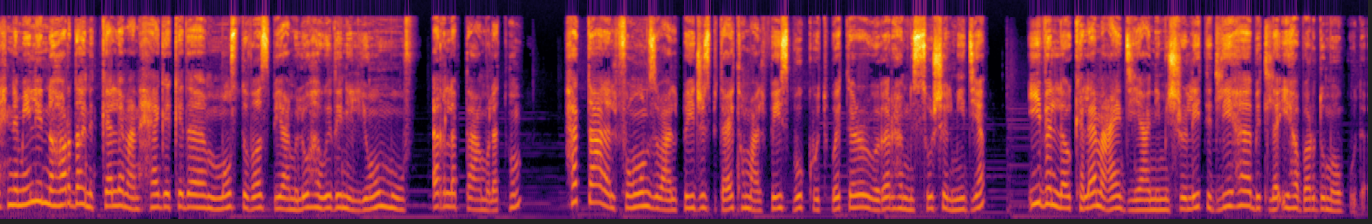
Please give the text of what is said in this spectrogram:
إحنا mainly النهارده هنتكلم عن حاجة كده most of us بيعملوها within اليوم وفي أغلب تعاملاتهم حتى على ال phones وعلى ال pages بتاعتهم على الفيسبوك وتويتر وغيرها من ال social media. even لو كلام عادي يعني مش related ليها بتلاقيها برضو موجودة.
